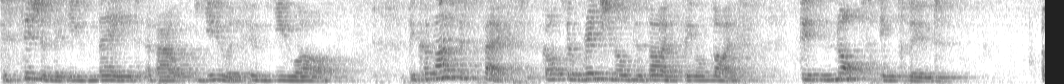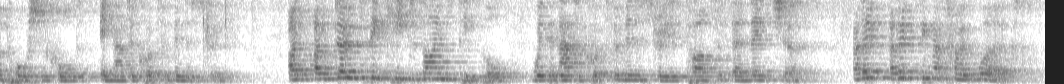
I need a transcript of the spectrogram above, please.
decision that you've made about you and who you are. Because I suspect God's original design for your life did not include a portion called inadequate for ministry. I, I don't think He designs people with inadequate for ministry as part of their nature. I don't, I don't think that's how it works.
